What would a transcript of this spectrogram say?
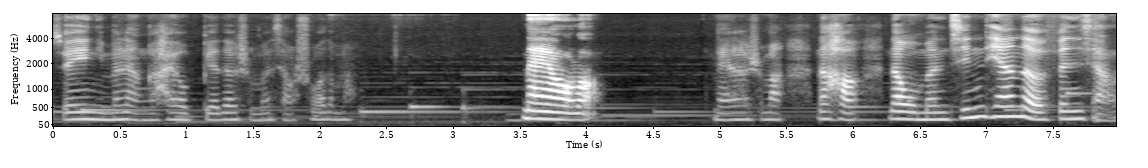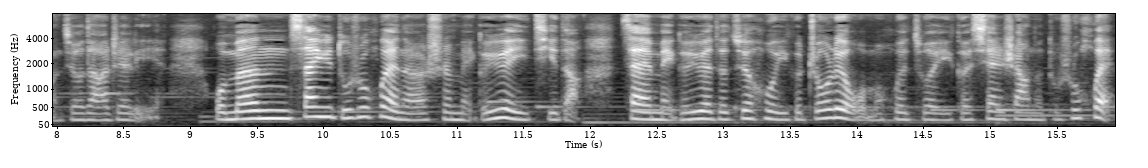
所以你们两个还有别的什么想说的吗？没有了。没了是吗？那好，那我们今天的分享就到这里。我们三鱼读书会呢是每个月一期的，在每个月的最后一个周六，我们会做一个线上的读书会。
